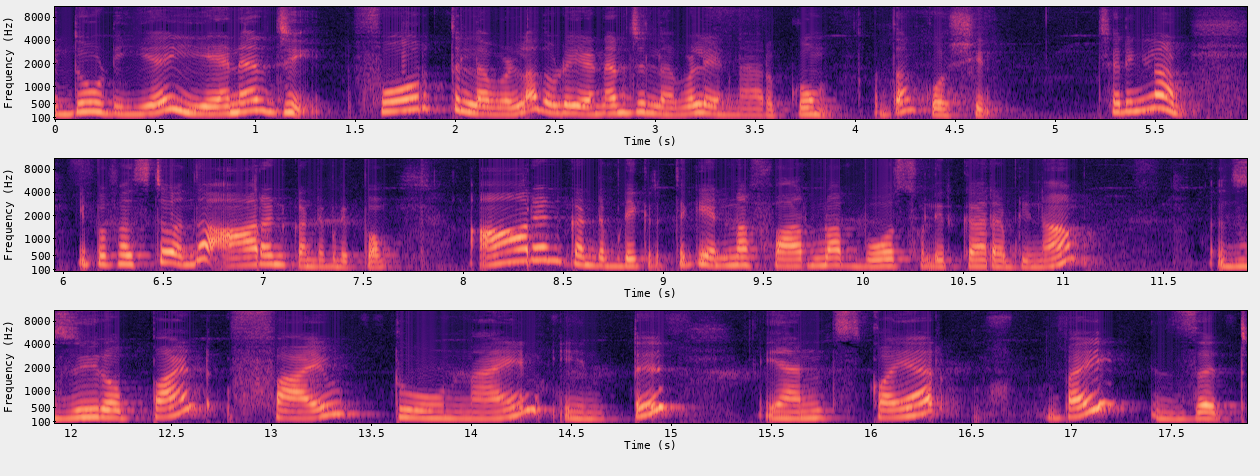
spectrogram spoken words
இதோடைய எனர்ஜி ஃபோர்த்து லெவலில் அதோடைய எனர்ஜி லெவல் என்ன இருக்கும்? அதுதான் கொஷின் சரிங்களா? இப்போ ஃபஸ்ட்டு வந்து ஆர்என் கண்டுபிடிப்போம். ஆர்என் கண்டுபிடிக்கிறதுக்கு என்ன ஃபார்முலா போர் சொல்லியிருக்காரு அப்படின்னா zero point five two nine into N square by Z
